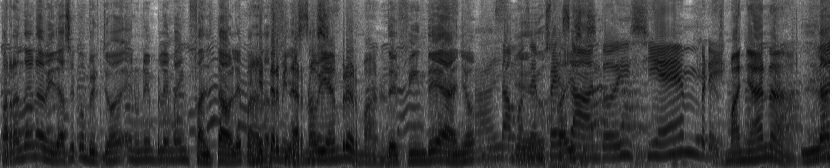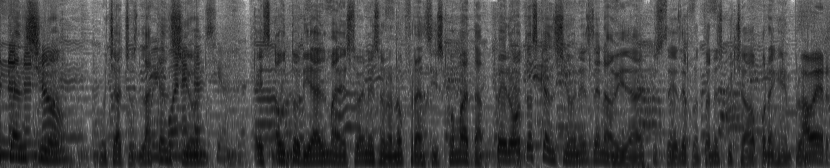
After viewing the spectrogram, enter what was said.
Parranda de Navidad se convirtió en un emblema infaltable para Deje las terminar noviembre, hermano. de fin de año. Estamos de empezando diciembre. Es mañana. La No, no, no, canción, no. Muchachos, la canción, canción. es autoría del maestro venezolano Francisco Mata, pero otras canciones de Navidad que ustedes de pronto han escuchado, por ejemplo, A ver.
